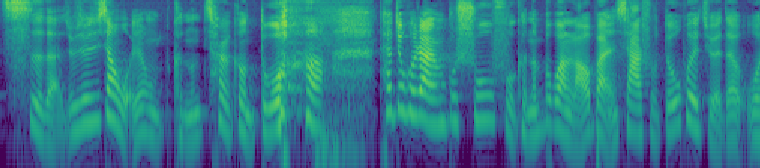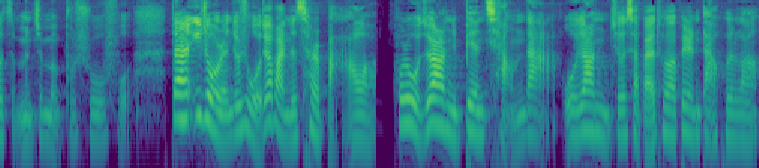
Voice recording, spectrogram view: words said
刺的，就是像我这种可能刺儿更多，他就会让人不舒服。可能不管老板下属都会觉得我怎么这么不舒服。但是一种人就是我就要把这刺儿拔了，或者我就让你变强大，我让你这个小白兔要变成大灰狼。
